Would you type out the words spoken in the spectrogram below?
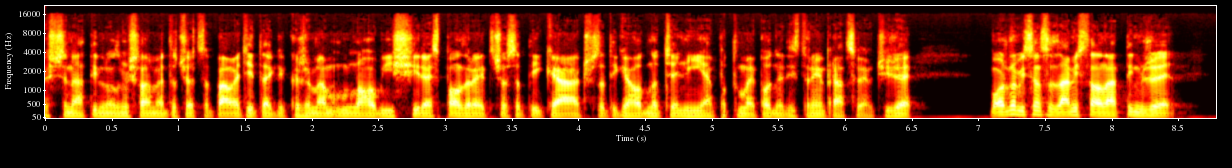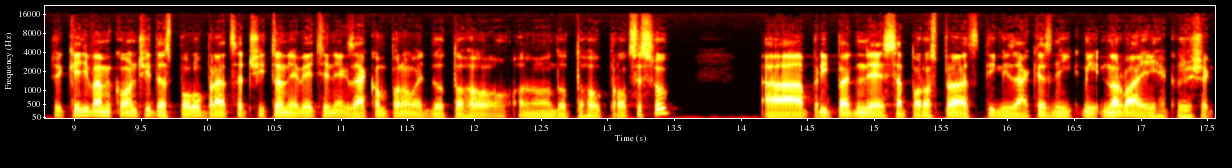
ešte nad tým rozmýšľame to, čo sa pamäti, tak akože mám mnoho vyšší response rate, čo sa týka, čo sa týka hodnotení a potom aj podnety, s ktorými pracujem. Čiže možno by som sa zamyslel nad tým, že, že keď vám končí tá spolupráca, či to neviete nejak zakomponovať do toho, do toho procesu a prípadne sa porozprávať s tými zákazníkmi, normálne akože však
